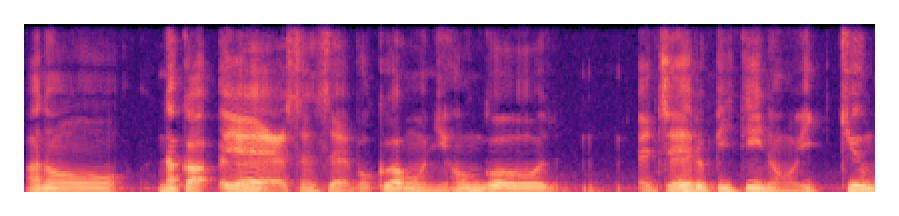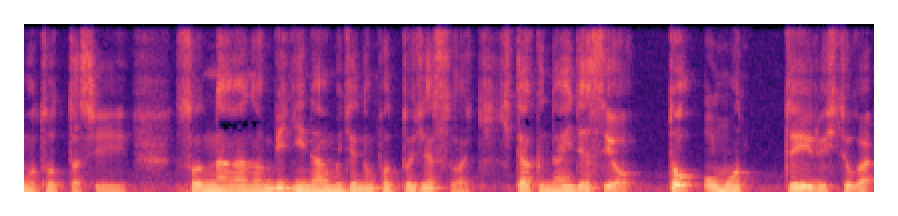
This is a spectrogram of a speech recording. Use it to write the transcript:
あのなんか「いやいや先生僕はもう日本語 JLPT の1級も取ったしそんなあのビギナー向けのポッドキャストは聞きたくないですよと思っている人が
